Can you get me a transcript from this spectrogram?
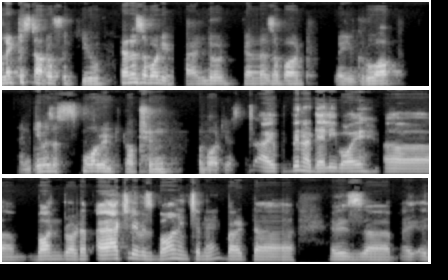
Would like to start off with you. Tell us about your childhood. Tell us about where you grew up, and give us a small introduction about yourself. I've been a Delhi boy, uh, born brought up. I actually was born in Chennai, but uh, was uh, I,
